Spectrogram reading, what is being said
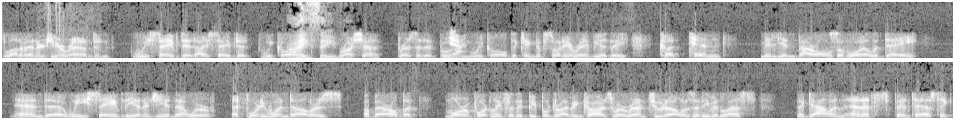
a lot of energy around, and we saved it. I saved it. We called I saved it. Russia, President Putin. Yeah. We called the King of Saudi Arabia. They cut 10 million barrels of oil a day, and uh, we saved the energy, and now we're at $41 a barrel. But more importantly, for the people driving cars, we're around $2 and even less a gallon, and that's fantastic.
